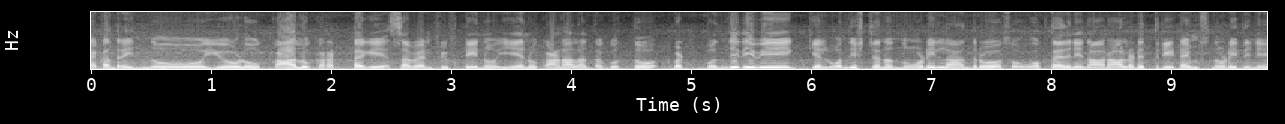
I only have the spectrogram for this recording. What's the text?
ಯಾಕಂದರೆ ಇನ್ನೂ ಏಳು ಕಾಲು ಕರೆಕ್ಟಾಗಿ ಸೆವೆನ್ ಫಿಫ್ಟೀನು ಏನು ಕಾಣಲ್ಲ ಅಂತ ಗೊತ್ತು. ಬಟ್ ಬಂದಿದ್ದೀವಿ ಕೆಲವೊಂದಿಷ್ಟು ಜನ ನೋಡಿಲ್ಲ ಅಂದರು. ಸೊ ಹೋಗ್ತಾ ಇದ್ದೀನಿ. ನಾನು ಆಲ್ರೆಡಿ ತ್ರೀ ಟೈಮ್ಸ್ ನೋಡಿದ್ದೀನಿ.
